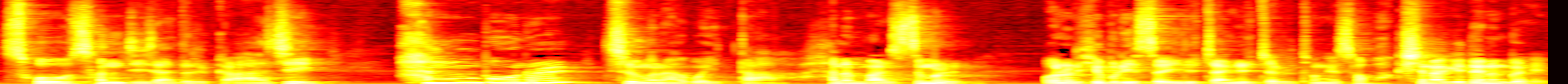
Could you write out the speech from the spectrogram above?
소선지자들까지 한 분을 증언하고 있다 하는 말씀을 오늘 히브리서 1장 1절을 통해서 확신하게 되는 거예요.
